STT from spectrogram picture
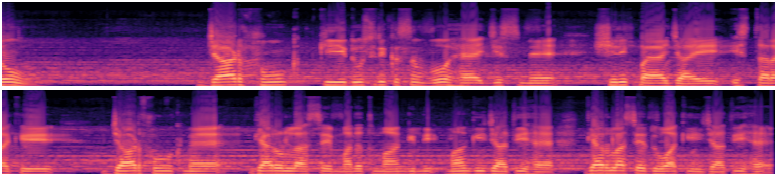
دوم، جاڑ پھونک کی دوسری قسم وہ ہے جس میں شرک پایا جائے، اس طرح کے جاڑ پھونک میں غیر اللہ سے مدد مانگنی مانگی جاتی ہے، غیر اللہ سے دعا کی جاتی ہے،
